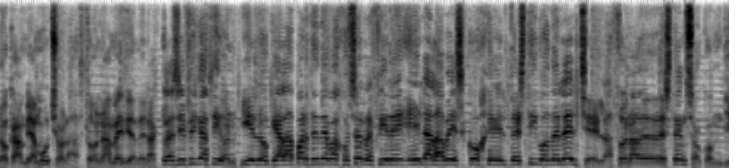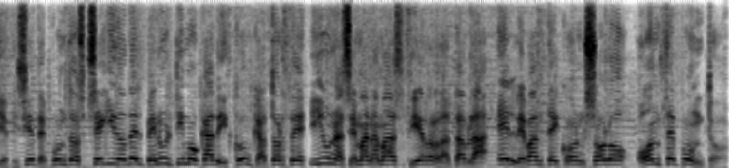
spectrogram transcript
No cambia mucho la zona media de la clasificación y en lo que a la parte de abajo se refiere, el Alavés coge el testigo del Elche en la zona de descenso con 17 puntos, seguido del penúltimo Cádiz con 14 y una semana más cierra la tabla el Levante con solo 11 puntos.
